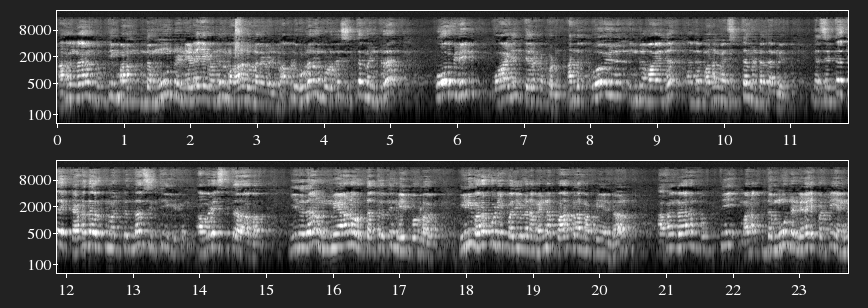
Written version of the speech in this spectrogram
அகங்காரம் புத்தி மனம் இந்த மூன்று நிலையை வந்து நம்ம ஆழ்ந்து உணர வேண்டும். அப்படி உணரும் பொழுது சித்தம் என்ற கோவிலின் வாயில் திறக்கப்படும். அந்த கோவில் என்ற வாயில் அந்த மனம் சித்தம் என்ற தன்மை இந்த சித்தத்தை கடந்தவருக்கு மட்டும்தான் சித்தி இருக்கும். அவரே சித்தர் ஆவார் இதுதான் உண்மையான ஒரு தத்துவத்தின் மெய்ப்பொருளாகும். இனி வரக்கூடிய பதிவுல நம்ம என்ன பார்க்கலாம் அப்படி என்றால் அகங்காரம் புத்தி மனம் இந்த மூன்று நிலையை பற்றி என்ன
